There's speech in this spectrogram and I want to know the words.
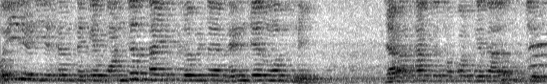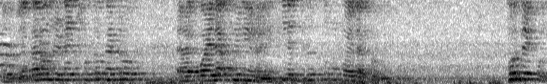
ওই রেডিয়েশন থেকে পঞ্চাশ ষাট কিলোমিটার রেঞ্জের মধ্যে যারা থাকবে, সকলকে তারা উচ্ছেদ করবে। কারণ এটা ছোটোখাটো কয়লা খনি নয় এশিয়ার বৃহত্তম কয়লা খনি। তো দেখুন,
